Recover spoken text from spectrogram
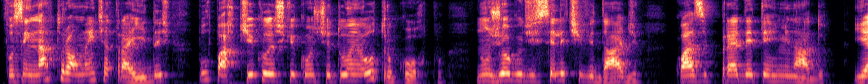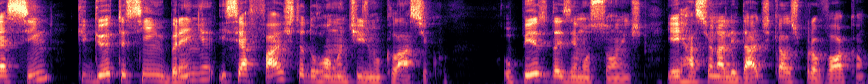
fossem naturalmente atraídas por partículas que constituem outro corpo, num jogo de seletividade quase pré-determinado. E é assim que Goethe se embrenha e se afasta do romantismo clássico. O peso das emoções e a irracionalidade que elas provocam,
